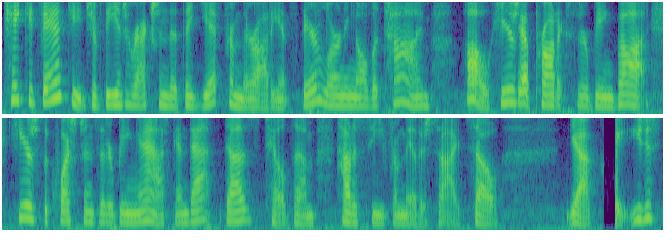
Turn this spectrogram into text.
take advantage of the interaction that they get from their audience. They're learning all the time. Oh, here's yep. the products that are being bought. Here's the questions that are being asked, and that does tell them how to see from the other side. So, yeah, great. You just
